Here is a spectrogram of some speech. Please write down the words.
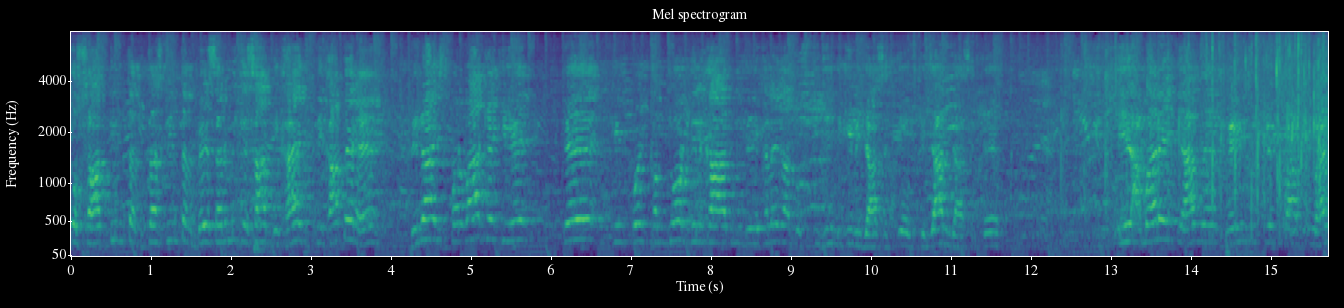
को सात दिन तक दस दिन तक बेशर्मी के साथ दिखाए दिखाते रहे बिना इस परवाह के किए कि, कि कोई कमज़ोर दिल का आदमी देख लेगा तो उसकी ज़िंदगी भी जा सकती है उसकी जान जा सकती है। ये हमारे इतिहास में बात हुई भाई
